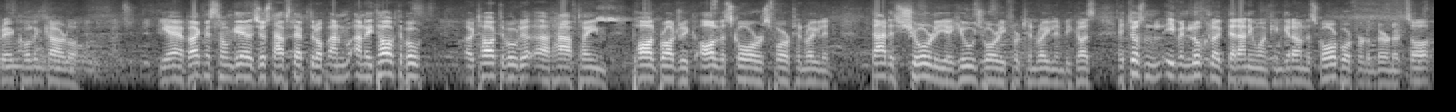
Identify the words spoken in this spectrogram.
Great Cullen Carlow. Yeah, Bagenalstown Gaels just have stepped it up. And, and I talked about I talked about it at half time. Paul Broderick, all the scores for Tinryland. That is surely a huge worry for Tinryland because it doesn't even look like that anyone can get on the scoreboard for them, Bernard. So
